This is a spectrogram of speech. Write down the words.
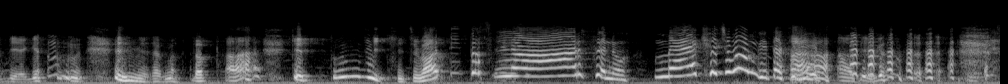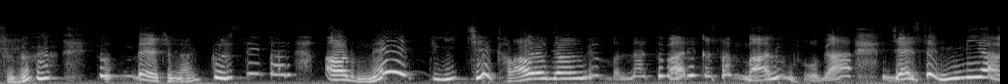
बेगम मेरा मतलब था कि तुम भी खिंचवाती तस्वीर। लार सुनो मैं खिंचवाऊँगी हाँ, तस्वीर बेगम। सुनो तुम बैठना कुर्सी पर और मैं पीछे खड़ा हो जाऊँगा। बल्ला तुम्हारी कसम मालूम होगा जैसे मियाँ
